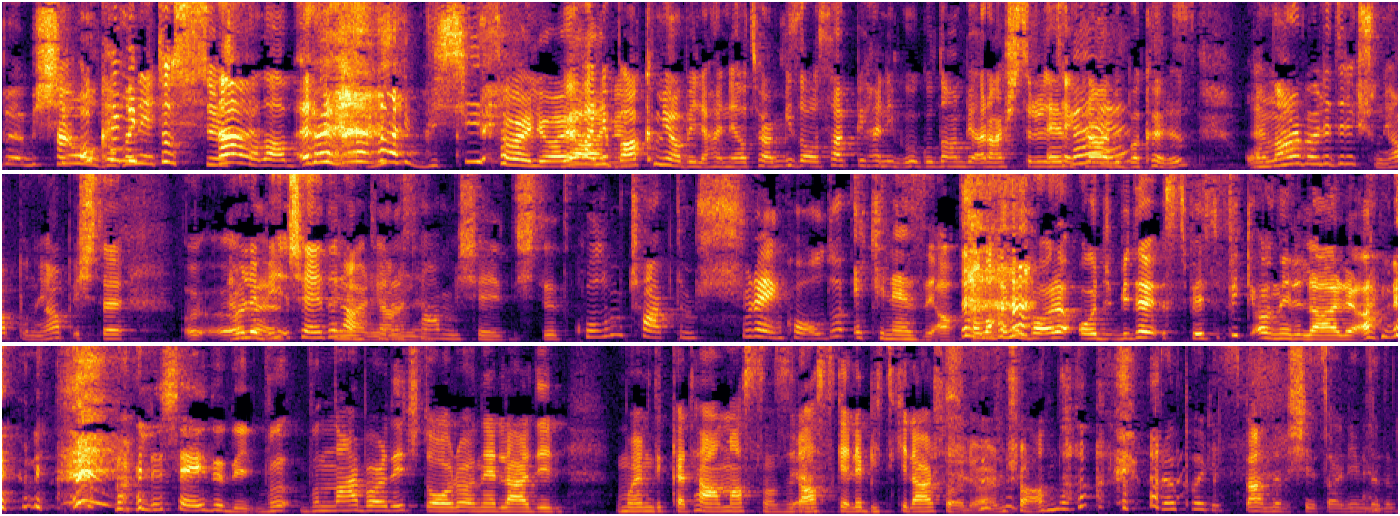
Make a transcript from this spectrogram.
böyle bir şey ha, oldu. okaliptus sür Ha, falan. bir, bir şey söylüyor Ve yani. hani bakmıyor bile hani atıyorum biz olsak bir hani Google'dan bir araştırır Evet. tekrar bir bakarız. Onlar böyle direkt şunu yap bunu yap işte öyle Evet. bir şeydeler yani. Enteresan bir şey. İşte kolumu çarptım şu renk oldu ekinezya falan hani böyle o, bir de spesifik öneriler yani. böyle şey de değil. Bu, bunlar bu arada hiç doğru öneriler değil. Umarım dikkate almazsınız. Evet. Rastgele bitkiler söylüyorum şu anda. Propolis. Ben de bir şey söyleyeyim dedim.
